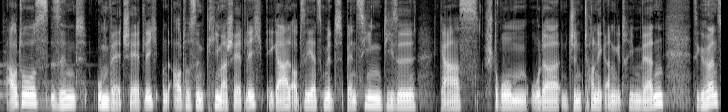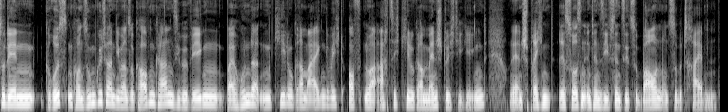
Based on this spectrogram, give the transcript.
Autos sind umweltschädlich und Autos sind klimaschädlich, egal ob sie jetzt mit Benzin, Diesel, Gas, Strom oder Gin Tonic angetrieben werden. Sie gehören zu den größten Konsumgütern, die man so kaufen kann. Sie bewegen bei hunderten Kilogramm Eigengewicht oft nur 80 Kilogramm Mensch durch die Gegend und entsprechend ressourcenintensiv sind sie zu bauen und zu betreiben.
